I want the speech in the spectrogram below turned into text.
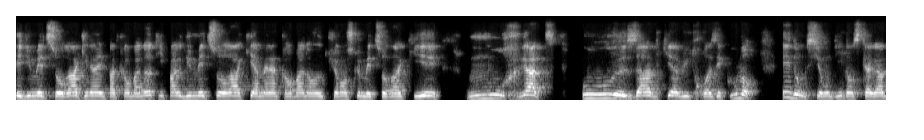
et du Metzora qui n'amène pas de korbanot, il parle du Metzora qui amène un korban, en l'occurrence le Metzora qui est Mourrat ou Zav qui a vu trois écoulements. Et donc, si on dit dans ce cas-là,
